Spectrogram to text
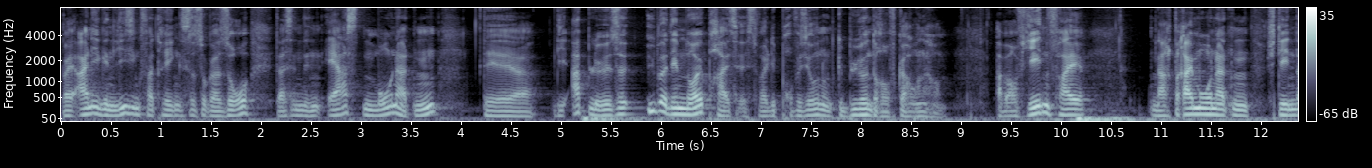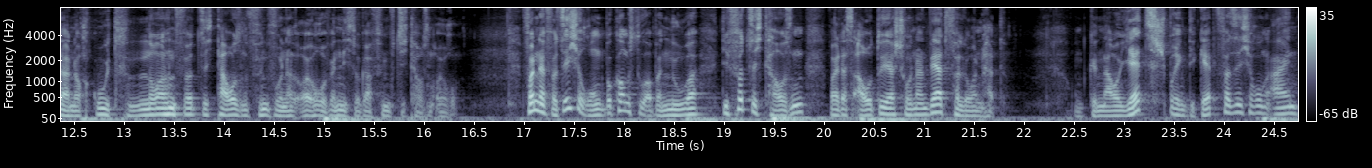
Bei einigen Leasingverträgen ist es sogar so, dass in den ersten Monaten der, die Ablöse über dem Neupreis ist, weil die Provisionen und Gebühren drauf gehauen haben. Aber auf jeden Fall, nach drei Monaten stehen da noch gut 49.500 Euro, wenn nicht sogar 50.000 Euro. Von der Versicherung bekommst du aber nur die 40.000, weil das Auto ja schon an Wert verloren hat. Und genau jetzt springt die Gap-Versicherung ein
